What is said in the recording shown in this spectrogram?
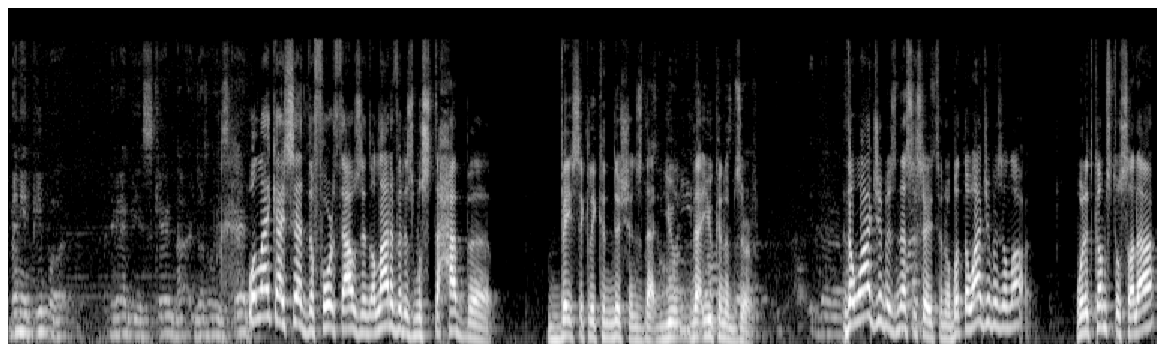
many people, they're gonna be scared, not, just only scared. Well, like I said, the 4,000, a lot of it is mustahab, uh, basically conditions that So you, that you can is the- observe. the- The wajib is necessary to know, but the wajib is a lot. When it comes to salah,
